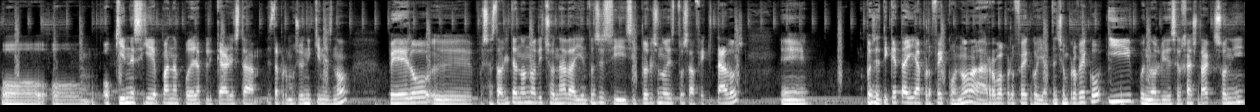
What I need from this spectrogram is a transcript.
o, quiénes sí van a poder aplicar esta, esta promoción y quiénes no. Pero eh, pues hasta ahorita no, no ha dicho nada y entonces si, si tú eres uno de estos afectados, eh, pues etiqueta ahí a Profeco, ¿no? A arroba Profeco y atención Profeco y pues no olvides el hashtag Sony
